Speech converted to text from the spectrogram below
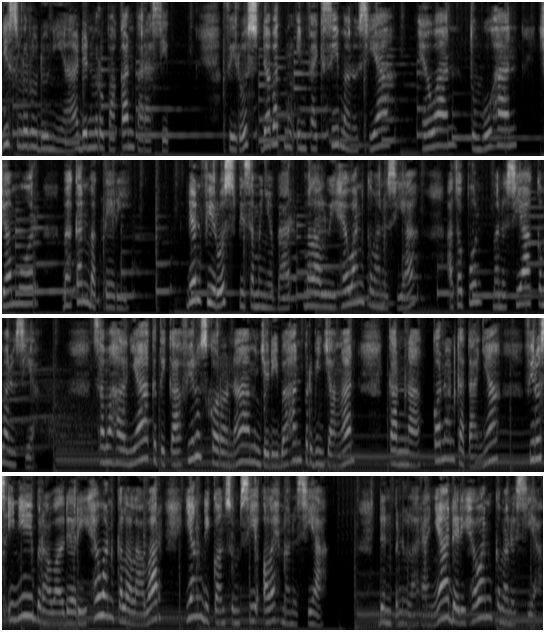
di seluruh dunia dan merupakan parasit. Virus dapat menginfeksi manusia, hewan, tumbuhan, jamur, bahkan bakteri. Dan virus bisa menyebar melalui hewan ke manusia ataupun manusia ke manusia. Sama halnya ketika virus corona menjadi bahan perbincangan karena konon katanya virus ini berawal dari hewan kelelawar yang dikonsumsi oleh manusia dan penularannya dari hewan ke manusia.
